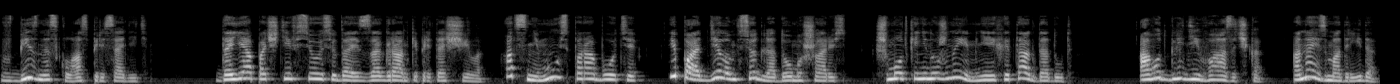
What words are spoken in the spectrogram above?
в бизнес-класс пересадить. Да я почти все сюда из загранки притащила. Отснимусь по работе и по отделам все для дома шарюсь. Шмотки не нужны, мне их и так дадут. А вот гляди, вазочка, она из Мадрида.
